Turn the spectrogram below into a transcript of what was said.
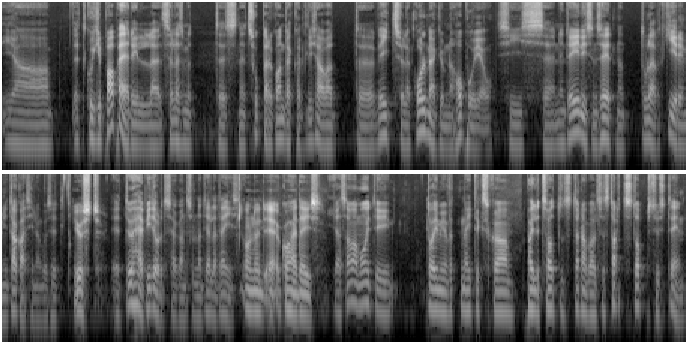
ja et kuigi paberil selles mõttes need superkondekad lisavad äh, veits üle kolmekümne hobujõu, siis äh, nende eelis on see, et nad tulevad kiiremini tagasi, nagu sa ütlesid. just. et ühe pidurdusega on sul nad jälle täis. on nad kohe täis. ja samamoodi toimivad näiteks ka paljudes autodes tänapäeval see start-stop süsteem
